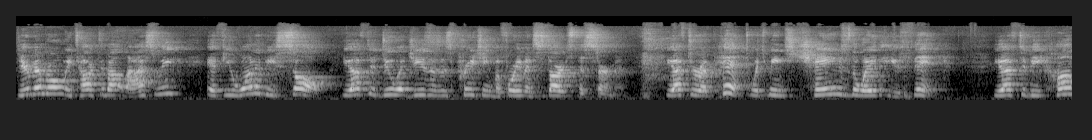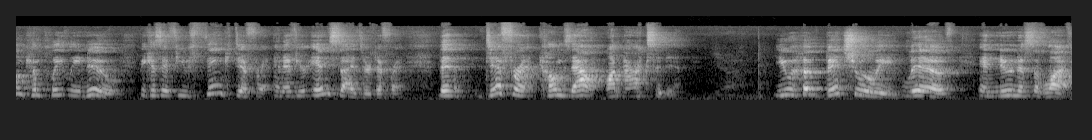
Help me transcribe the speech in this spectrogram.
do you remember what we talked about last week? If you want to be salt, you have to do what Jesus is preaching before he even starts the sermon. You have to repent, which means change the way that you think. You have to become completely new because if you think different and if your insides are different, then different comes out on accident. You habitually live in newness of life,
